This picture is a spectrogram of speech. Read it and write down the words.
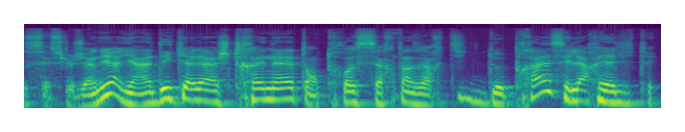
c'est ce que je viens de dire, il y a un décalage très net entre certains articles de presse et la réalité.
